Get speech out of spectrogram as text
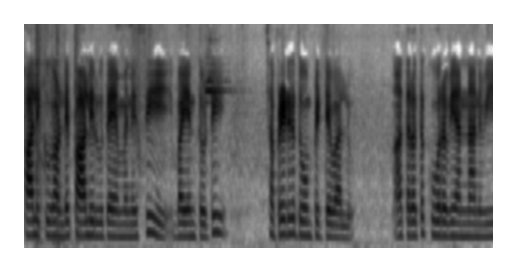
పాలు ఎక్కువగా ఉండే పాలు ఇరుగుతాయేమనేసి భయంతో సపరేట్గా తోమి పెట్టేవాళ్ళు. ఆ తర్వాత కూరవి అన్నానివి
